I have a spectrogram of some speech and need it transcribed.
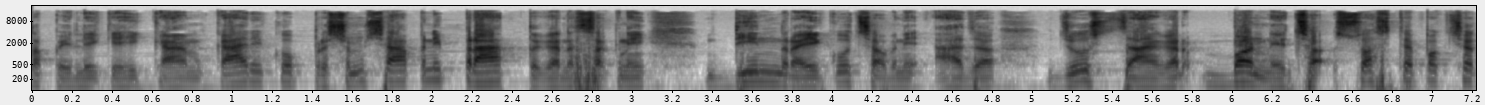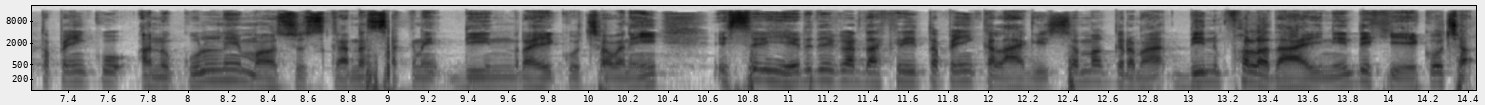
तपाईँले केही काम कार्यको प्रशंसा पनि प्राप्त गर्न सक्ने दिन रहेको छ भने आज जोस जाँगर बढ्नेछ। स्वास्थ्य पक्ष तपाईँको अनुकूल नै महसुस गर्न सक्ने दिन रहेको छ भने यसरी हेर्दै गर्दाखेरि तपाईँका लागि समग्रमा दिन फलदायी नै देखिएको छ।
